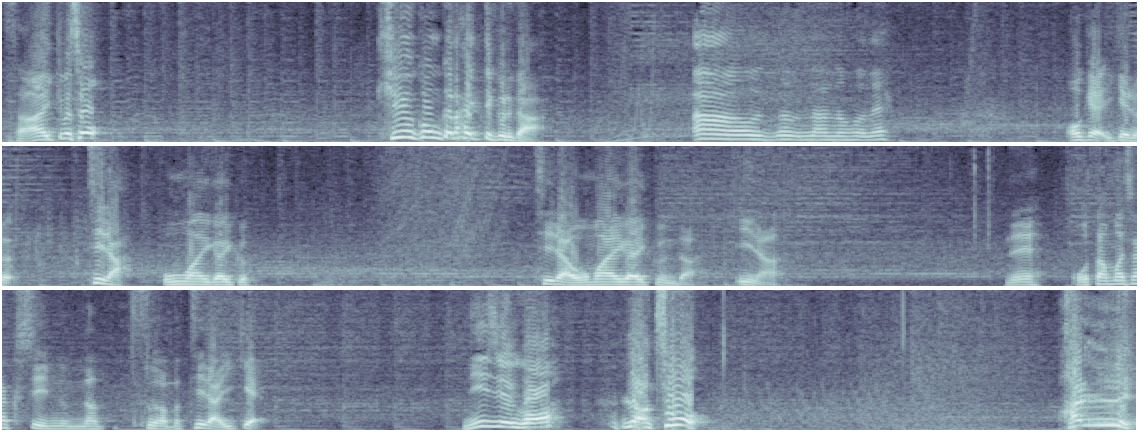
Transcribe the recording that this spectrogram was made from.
さあ、行きましょう球根から入ってくるか。あー、な、るほどね。オッケー、いける。ティラ、お前が行く。ティラ、お前が行くんだ。いいな。ね、おたまじゃくしの姿、ティラ、行け。25! 楽勝はれ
